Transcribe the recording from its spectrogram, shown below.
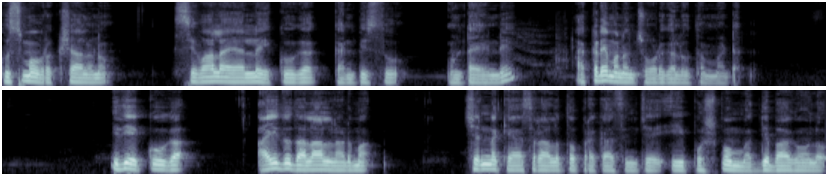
కుసుమ వృక్షాలను శివాలయాల్లో ఎక్కువగా కనిపిస్తూ ఉంటాయండి. అక్కడే మనం చూడగలుగుతామన్నమాట. ఇది ఎక్కువగా ఐదు దళాల నడుమ చిన్న కేసరాలతో ప్రకాశించే ఈ పుష్పం మధ్య భాగంలో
